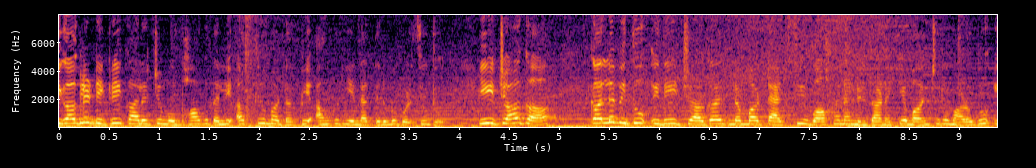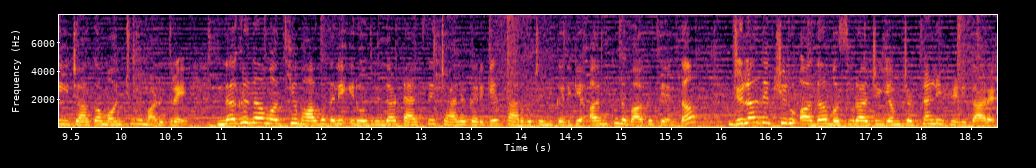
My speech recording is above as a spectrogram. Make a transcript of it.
ಈಗಾಗಲೇ ಡಿಗ್ರಿ ಕಾಲೇಜು ಮುಂಭಾಗದಲ್ಲಿ ಅಕ್ರಮ ಡಬ್ಬಿ ಅಂಗಡಿಯನ್ನ ತೆರವುಗೊಳಿಸಿದ್ದು. ಈ ಜಾಗ ಕಲ್ಲವಿದ್ದು ಇದೇ ಜಾಗ ನಮ್ಮ ಟ್ಯಾಕ್ಸಿ ವಾಹನ ನಿಲ್ದಾಣಕ್ಕೆ ಮಂಜೂರು ಮಾಡೋದು ಈ ಜಾಗ ಮಂಜೂರು ಮಾಡಿದ್ರೆ ನಗರದ ಮಧ್ಯಭಾಗದಲ್ಲಿ ಇರೋದ್ರಿಂದ ಟ್ಯಾಕ್ಸಿ ಚಾಲಕರಿಗೆ ಸಾರ್ವಜನಿಕರಿಗೆ ಅನುಕೂಲವಾಗುತ್ತೆ ಅಂತ ಜಿಲ್ಲಾಧ್ಯಕ್ಷರು ಆದ ಬಸವರಾಜ ಎಂ. ಚಟ್ನಳ್ಳಿ ಹೇಳಿದ್ದಾರೆ.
